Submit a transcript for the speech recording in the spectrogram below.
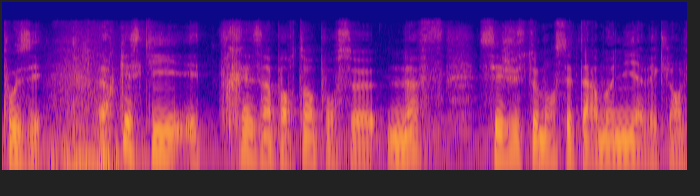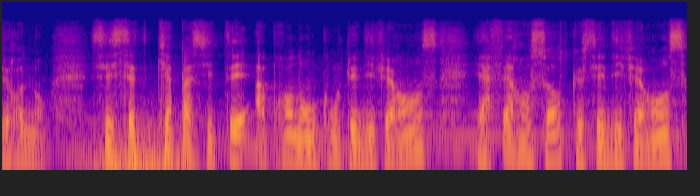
posé. Alors qu'est-ce qui est très important pour ce neuf? C'est justement cette harmonie avec l'environnement. C'est cette capacité à prendre en compte les différences et à faire en sorte que ces différences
